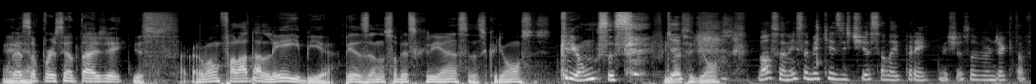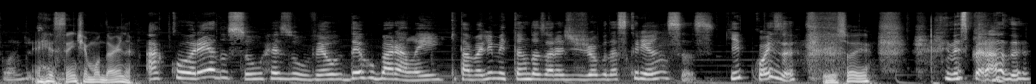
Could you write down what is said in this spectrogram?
Com É. essa porcentagem aí. Isso. Agora vamos falar da lei, Bia. Pesando sobre as crianças, as crianças. Crianças. Filhote de onça. Nossa, eu nem sabia que existia essa lei. Peraí, deixa eu só ver onde é que tá falando disso. É recente, é moderna. A Coreia do Sul resolveu derrubar a lei que estava limitando as horas de jogo das crianças. Que coisa Isso aí. inesperada.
